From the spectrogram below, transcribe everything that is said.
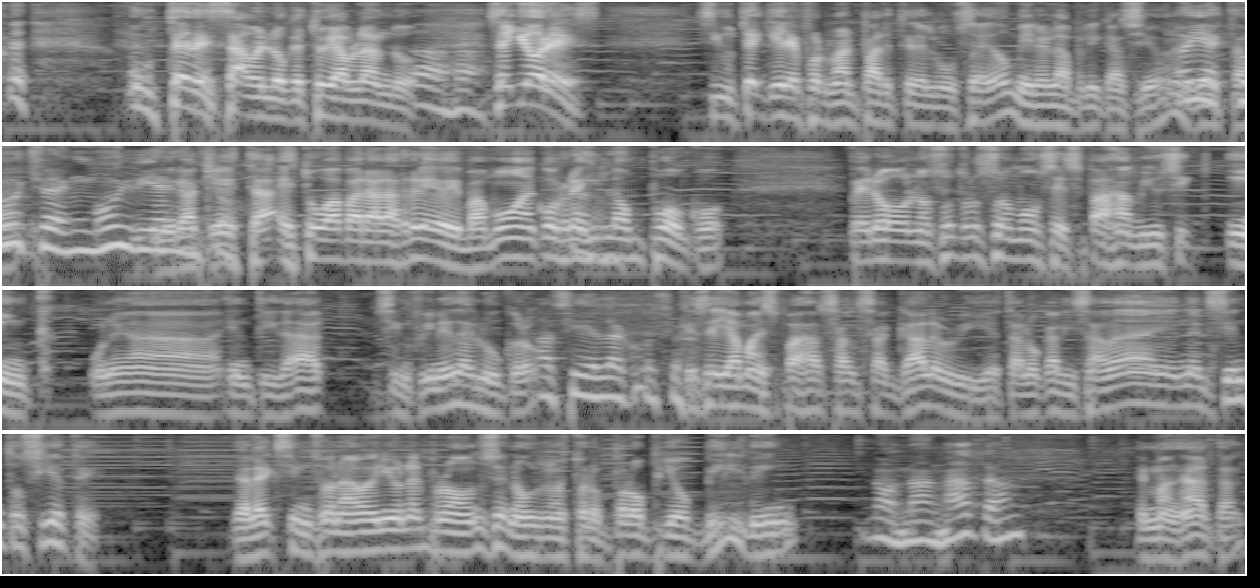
Ustedes saben lo que estoy hablando. Ajá. Señores, si usted quiere formar parte del museo, miren la aplicación. Oye, escuchen, muy bien. Mira, aquí está. Esto va para las redes. Vamos a corregirla un poco. Pero nosotros somos Espaja Music Inc., una entidad sin fines de lucro Así es la cosa. que se llama Espaja Salsa Gallery. Está localizada en el 107 de Lexington Avenue en el Bronx, en nuestro propio building No, Manhattan. en Manhattan.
